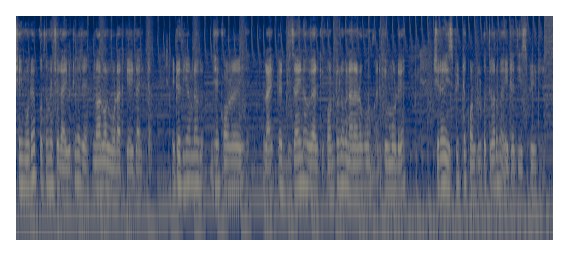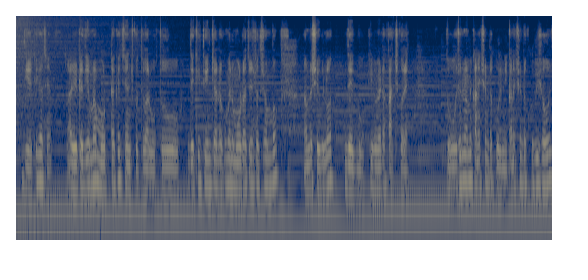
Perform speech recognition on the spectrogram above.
সেই মোডে প্রথমে চলে আসবে, ঠিক আছে? নর্মাল মোড আর কি এই লাইটটা এটা দিয়ে আমরা যে লাইটটার ডিজাইন হবে আর কি কন্ট্রোল হবে নানা রকম আর কি মোডে সেটার স্পিডটা কন্ট্রোল করতে পারব, এটা দিয়ে স্পিড দিয়ে, ঠিক আছে? আর এটা দিয়ে আমরা মোডটাকে চেঞ্জ করতে পারব। তো দেখি তিন চার রকমের মোড আছে যত সম্ভব, আমরা সেগুলো দেখব কীভাবে এটা কাজ করে। তো ওই জন্য আমি কানেকশনটা করিনি। কানেকশানটা খুবই সহজ।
